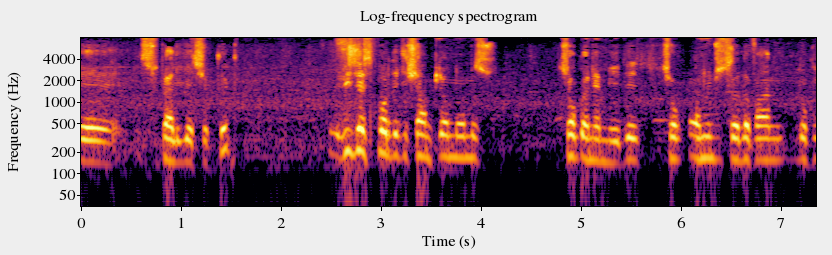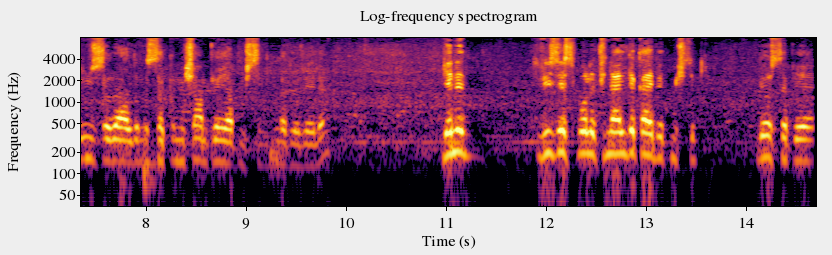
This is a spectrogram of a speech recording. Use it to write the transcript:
e, Süper Lig'e çıktık. Rize Spor'daki şampiyonluğumuz çok önemliydi. Çok 10. sırada falan 9. sırada aldığımız takımı şampiyon yapmıştık Hikmet Hoca ile. Gene Rize Spor'la finalde kaybetmiştik. Göztepe'ye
